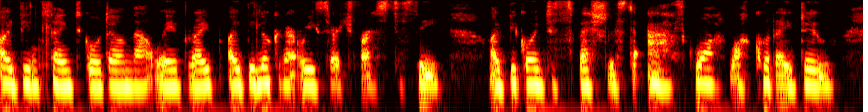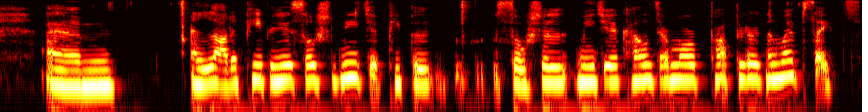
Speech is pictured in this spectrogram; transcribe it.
I'd be inclined to go down that way. But I, I'd be looking at research first to see. I'd be going to specialists to ask what what could I do. Um, a lot of people use social media. People, social media accounts are more popular than websites,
